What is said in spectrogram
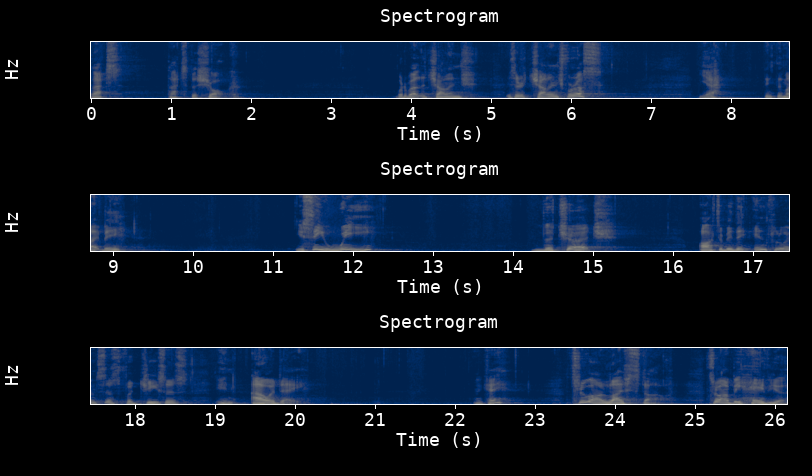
That's, that's the shock. What about the challenge? Is there a challenge for us? Yeah, I think there might be. You see, we, the church, are to be the influences for Jesus in our day. Okay? Through our lifestyle, through our behavior,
